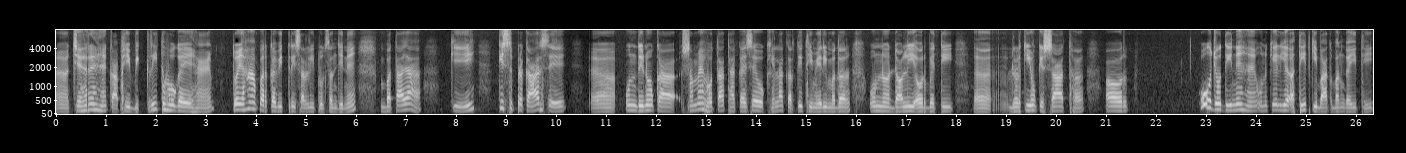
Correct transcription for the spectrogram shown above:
चेहरे हैं काफ़ी विकृत हो गए हैं। तो यहाँ पर कवित्री सरली टुलसन जी ने बताया कि किस प्रकार से उन दिनों का समय होता था, कैसे वो खेला करती थी मेरी मदर, उन डॉली और बेटी लड़कियों के साथ। और वो जो दीने हैं, उनके लिए अतीत की बात बन गई थी।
